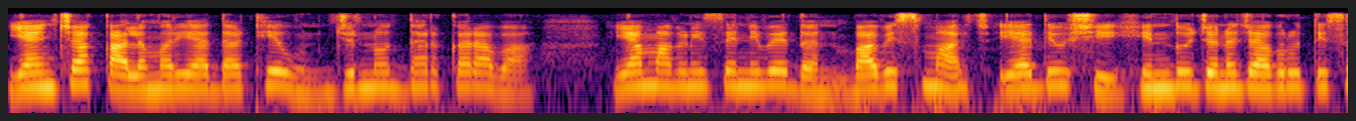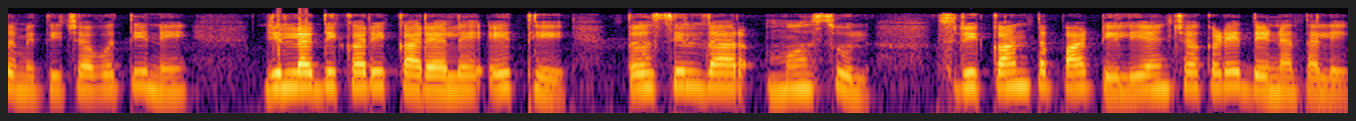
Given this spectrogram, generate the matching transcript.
यांच्या कालमर्यादा ठेवून जीर्णोद्धार करावा या मागणीचे निवेदन बावीस मार्च या दिवशी हिंदू जनजागृती समितीच्या वतीने जिल्हाधिकारी कार्यालय येथे तहसीलदार महसूल श्रीकांत पाटील यांच्याकडे देण्यात आले.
